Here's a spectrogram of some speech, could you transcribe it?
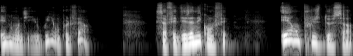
Et nous, on dit Oui, on peut le faire. Ça fait des années qu'on le fait. Et en plus de ça,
